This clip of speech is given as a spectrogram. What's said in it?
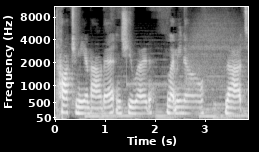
talk to me about it and she would let me know that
